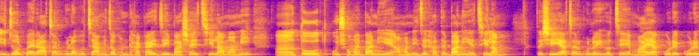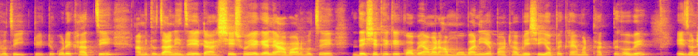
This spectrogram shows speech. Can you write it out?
এই জলপাইয়ের আচারগুলো হচ্ছে আমি যখন ঢাকায় যেই বাসায় ছিলাম আমি তো ওই সময় বানিয়ে আমার নিজের হাতে বানিয়েছিলাম। তো সেই আচারগুলোই হচ্ছে মায়া করে করে হচ্ছে একটু একটু করে খাচ্ছি। আমি তো জানি যে এটা শেষ হয়ে গেলে আবার হচ্ছে দেশে থেকে কবে আমার আম্মু বানিয়ে পাঠাবে সেই অপেক্ষায় আমার থাকতে হবে। এই জন্য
